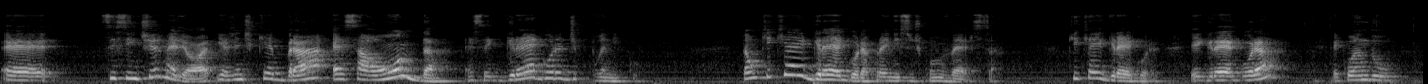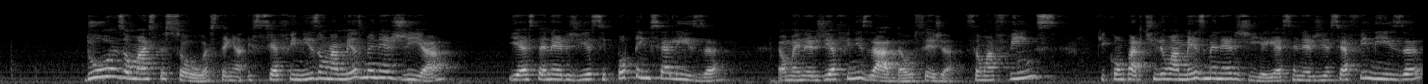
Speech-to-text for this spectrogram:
é, se sentir melhor e a gente quebrar essa onda, essa egrégora de pânico. Então, o que, que é egrégora para início de conversa? O que, que é egrégora? Egrégora é quando duas ou mais pessoas se afinizam na mesma energia e essa energia se potencializa. É uma energia afinizada, ou seja, são afins que compartilham a mesma energia e essa energia se afiniza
